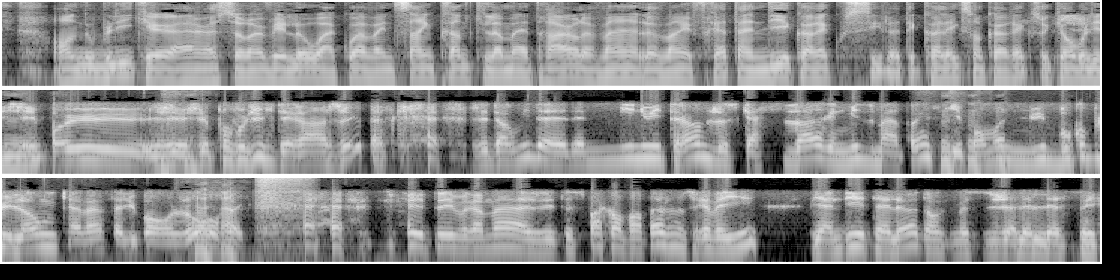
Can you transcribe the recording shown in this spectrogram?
On oublie que euh, sur un vélo à quoi 25-30 km heure, le vent, le vent est frais. Andy est correct aussi, là. Tes collègues sont corrects, ceux qui ont roulé de J'ai nuit? pas eu, j'ai, j'ai pas voulu le déranger parce que j'ai dormi de, de minuit 30 jusqu'à 6h30 du matin, ce qui est pour moi une nuit beaucoup plus longue qu'avant Salut Bonjour. J'ai été vraiment, j'ai été super confortable. Je me suis réveillé. Puis Andy était là, donc je me suis dit j'allais le laisser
